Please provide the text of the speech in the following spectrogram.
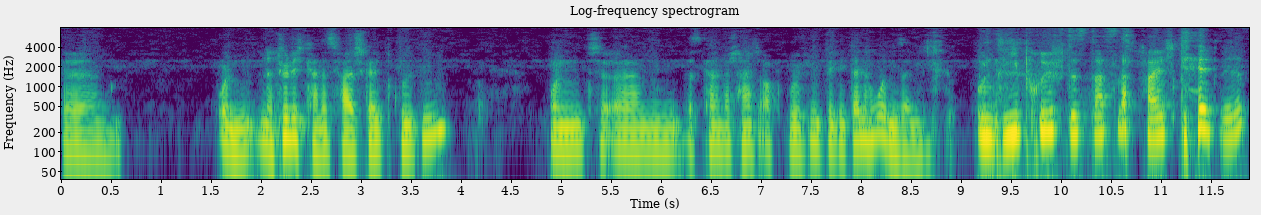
Ähm, und natürlich kann es Falschgeld prüfen. Und ähm, es kann wahrscheinlich auch prüfen, wie dick deine Hoden sind. Und wie prüft es, dass es Falschgeld ist?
